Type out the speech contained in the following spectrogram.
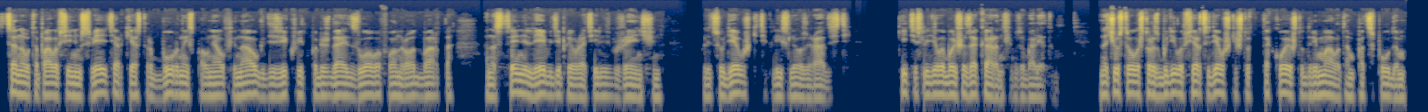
Сцена утопала в синем свете, оркестр бурно исполнял финал, где Зигфрид побеждает злого фон Ротбарта, а на сцене лебеди превратились в женщин. По лицу девушки текли слезы радости. Китти следила больше за Карен, чем за балетом. Она чувствовала, что разбудила в сердце девушки что-то такое, что дремало там под спудом.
